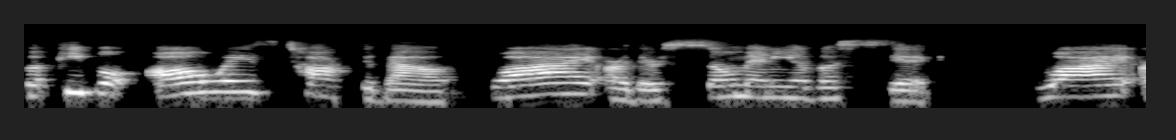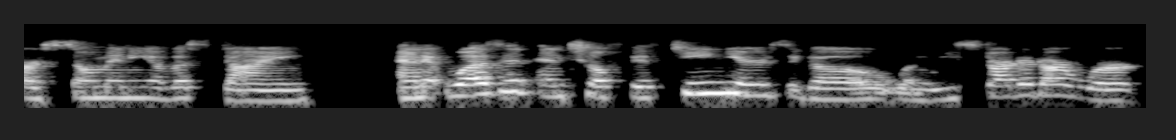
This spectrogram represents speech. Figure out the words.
But people always talked about why are there so many of us sick? Why are so many of us dying? And it wasn't until 15 years ago when we started our work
